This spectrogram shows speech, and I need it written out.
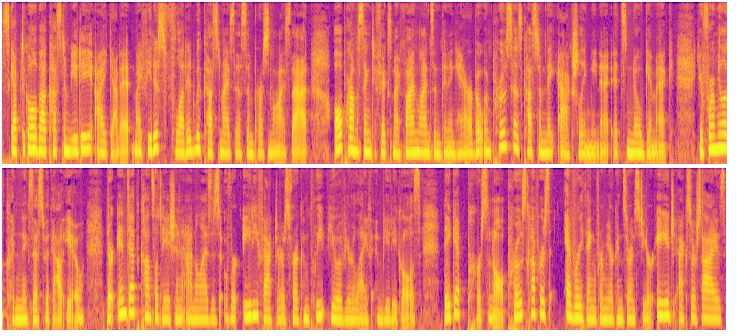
Skeptical about custom beauty? I get it. My feed is flooded with customize this and personalize that, all promising to fix my fine lines and thinning hair. But when Prose says custom, they actually mean it. It's no gimmick. Your formula couldn't exist without you. Their in depth consultation analyzes over 80 factors for a complete view of your life and beauty goals. They get personal. Prose covers everything from your concerns to your age, exercise,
